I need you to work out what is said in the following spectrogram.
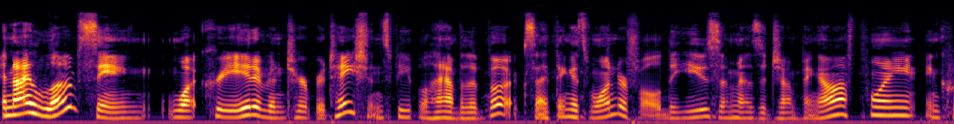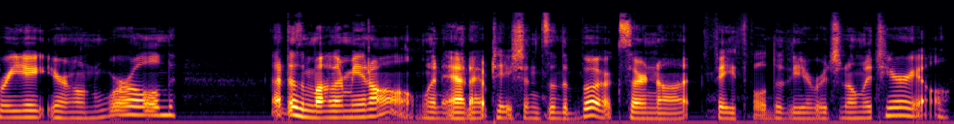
And I love seeing what creative interpretations people have of the books. I think it's wonderful to use them as a jumping off point and create your own world. That doesn't bother me at all when adaptations of the books are not faithful to the original material.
